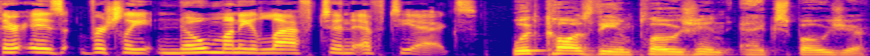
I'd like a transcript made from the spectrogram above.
there is virtually no money left in FTX. What caused the implosion and exposure?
